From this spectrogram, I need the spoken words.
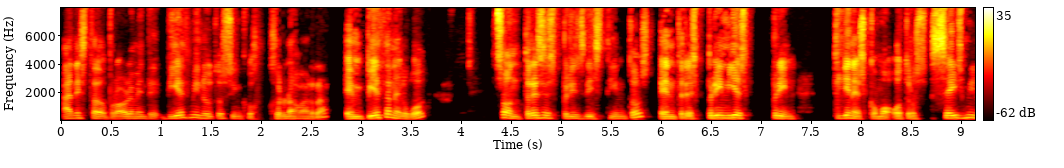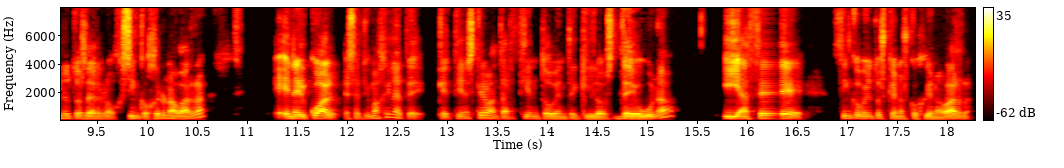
han estado probablemente 10 minutos sin coger una barra, empiezan el WOD, son tres sprints distintos, entre sprint y sprint tienes como otros 6 minutos de reloj sin coger una barra, en el cual, o sea, tú imagínate que tienes que levantar 120 kilos de una y hace 5 minutos que no has cogido una barra.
